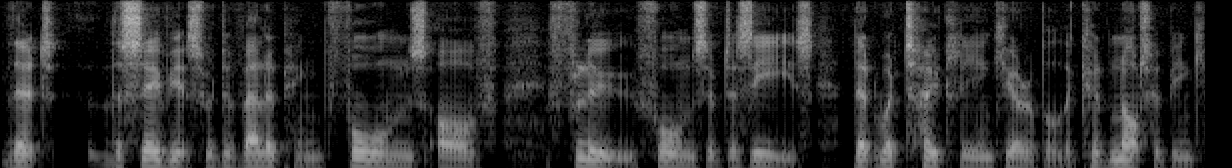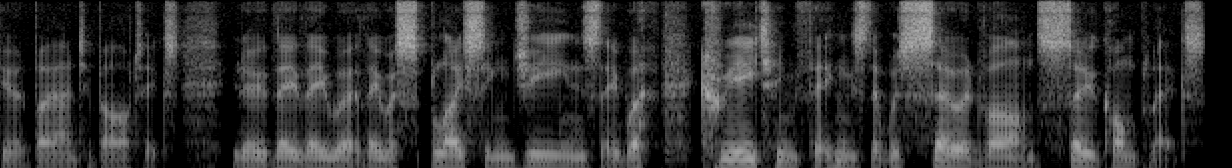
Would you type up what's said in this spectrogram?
that the Soviets were developing forms of flu, forms of disease that were totally incurable, that could not have been cured by antibiotics. You know, they, they were they were splicing genes, they were creating things that were so advanced, so complex,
